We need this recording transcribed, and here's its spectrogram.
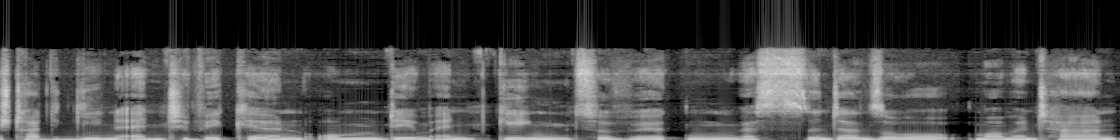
Strategien entwickeln, um dem entgegenzuwirken. Was sind denn so momentan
